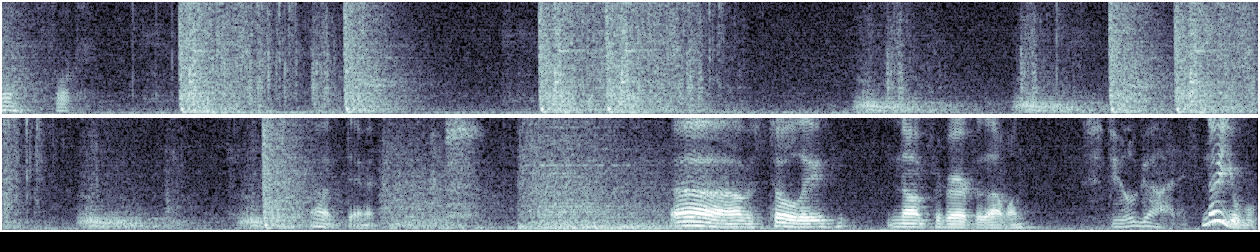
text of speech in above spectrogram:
Oh, fuck. Oh, damn it. Uh, I was totally not prepared for that one. Still got it. No, you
